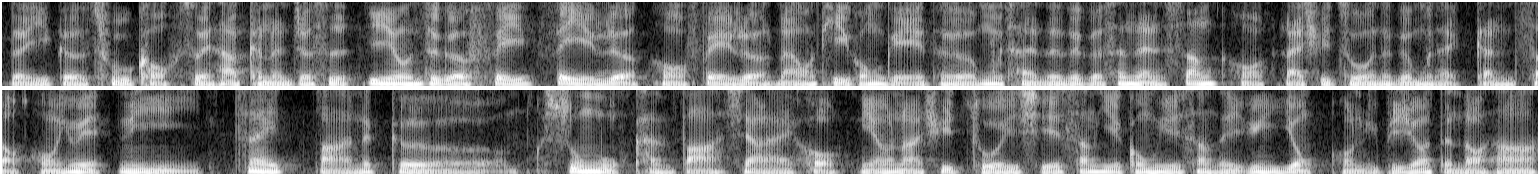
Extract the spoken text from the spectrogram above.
的一个出口，所以它可能就是运用这个废废热哦废热，然后提供给这个木材的这个生产商哦来去做那个木材干燥哦，因为你在把那个树木砍伐下来后，你要拿去做一些商业工业上的运用哦，你必须要等到它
